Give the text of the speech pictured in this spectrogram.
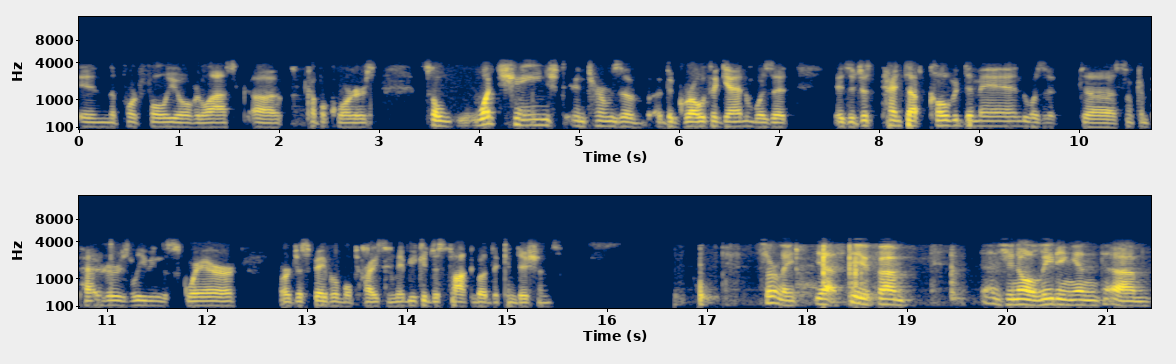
in the portfolio over the last uh, couple quarters. So what changed in terms of the growth again? Was it, is it just pent-up COVID demand? Was it uh, some competitors leaving the square or just favorable pricing? Maybe you could just talk about the conditions. Certainly. Yeah, Steve, um, as you know, leading in um,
